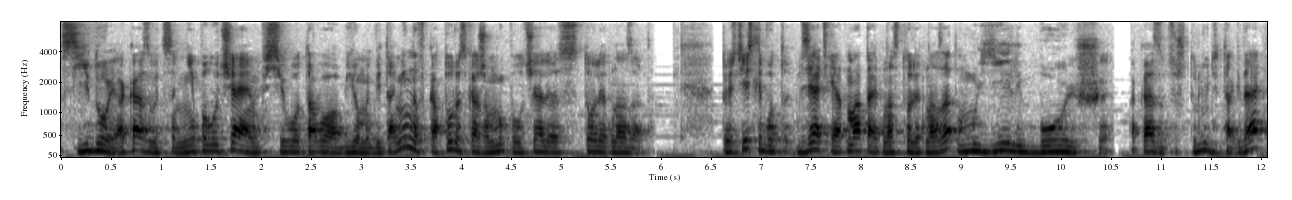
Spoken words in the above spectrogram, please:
с едой, оказывается, не получаем всего того объема витаминов, который, скажем, мы получали 100 лет назад. То есть, если вот взять и отмотать на 100 лет назад, мы ели больше. Оказывается, что люди тогда,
